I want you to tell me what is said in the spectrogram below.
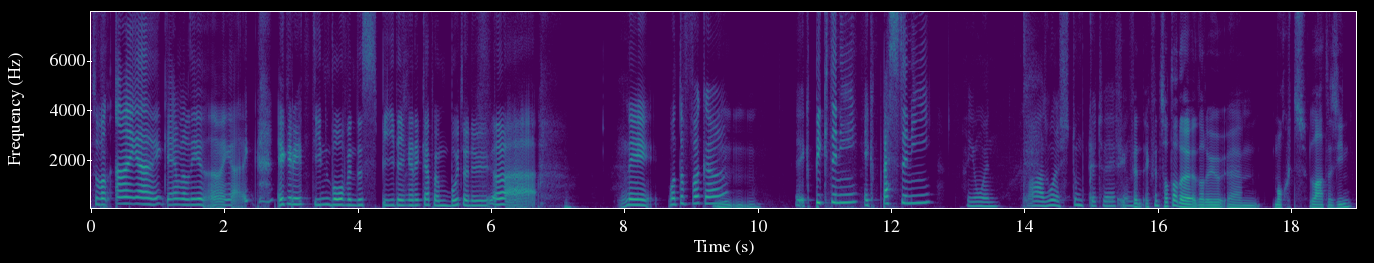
Zo van, oh my god, ik can't believe, oh my god, ik, ik reed 10 boven de speeding en ik heb een boete nu. Ah. Nee, what the fuck, hè? Mm, mm, mm. Ik piekte niet, ik pestte niet. Jongen, ah, zo'n een stoem kutwijf, Ik jongen. vind, ik vind het zot dat, u- dat u ehm, mocht laten zien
